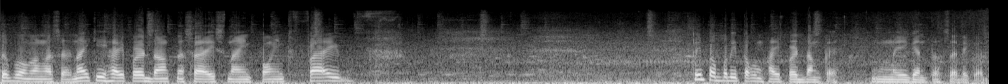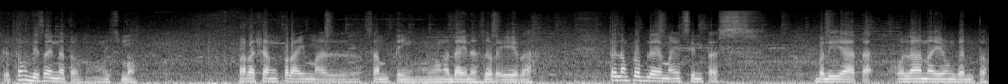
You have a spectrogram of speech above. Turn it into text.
Ito po mga sir, Nike Hyper Dunk na size 9.5 ito yung paborito kong hyper dunk eh. Yung may ganito sa likod. Itong design na to mismo. Para siyang primal something mga dinosaur era. Ito lang problema yung sintas. Bali yata. Wala na yung ganito.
